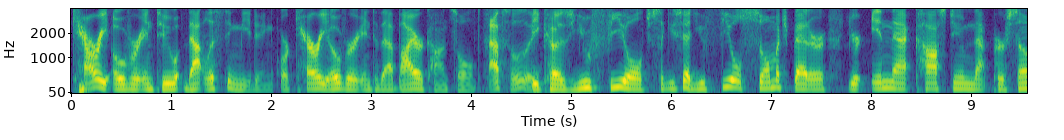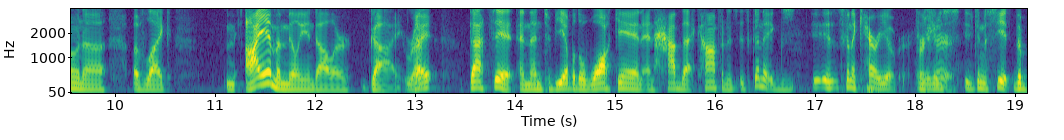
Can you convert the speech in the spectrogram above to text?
carry over into that listing meeting or carry over into that buyer consult. Absolutely. Because you feel, just like you said, you feel so much better. You're in that costume, that persona of like, I am a million dollar guy, right? That's it. And then to be able to walk in and have that confidence, it's gonna ex- it's gonna carry over. For you're Gonna, sure. you're gonna see it. The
